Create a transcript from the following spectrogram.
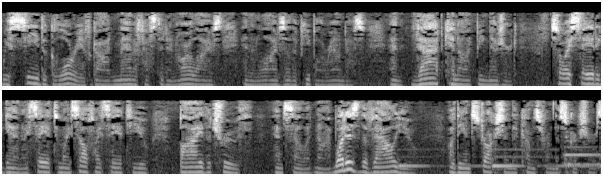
we see the glory of God manifested in our lives and in the lives of the people around us. And that cannot be measured. So I say it again. I say it to myself. I say it to you. Buy the truth and sell it not. What is the value of the instruction that comes from the scriptures?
